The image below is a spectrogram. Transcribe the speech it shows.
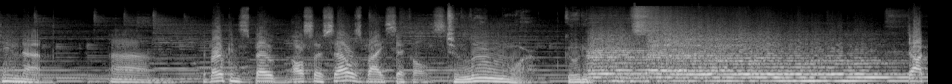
tune up. Um, the Broken Spoke also sells bicycles. To learn more, go to. Dot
